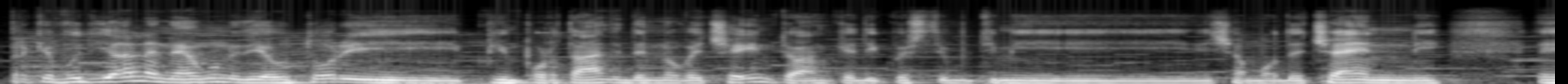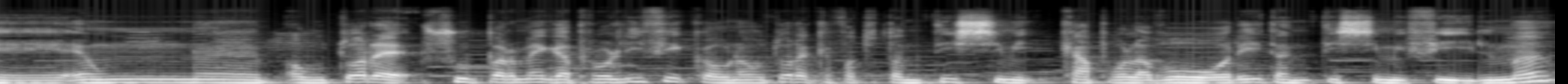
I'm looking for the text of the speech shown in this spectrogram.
perché Woody Allen è uno dei autori più importanti del Novecento, anche di questi ultimi diciamo decenni, è un eh, autore super mega prolifico, un autore che ha fatto tantissimi capolavori, tantissimi film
